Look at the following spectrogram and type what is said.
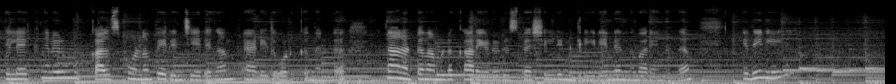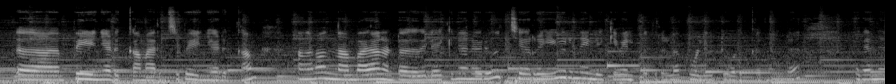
ഇതിലേക്ക് ഇങ്ങനെ ഒരു മുക്കാൽ സ്പൂണും പെരിഞ്ചീരകം ആഡ് ചെയ്ത് കൊടുക്കുന്നുണ്ട്. ഇതാണ് കേട്ടോ നമ്മുടെ കറിയുടെ ഒരു സ്പെഷ്യൽ ഇൻഗ്രീഡിയന്റ് എന്ന് പറയുന്നത്. ഇതിനി പിഴിഞ്ഞെടുക്കാം അരച്ച് പിഴിഞ്ഞെടുക്കാം. അങ്ങനെ ഒന്നാം പാലാണ് കേട്ടോ ഇതിലേക്ക് ഞാനൊരു ചെറിയൊരു നെല്ലിക്ക വലിപ്പത്തിലുള്ള പുളി ഇട്ട് കൊടുക്കുന്നുണ്ട്. അതെന്താ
